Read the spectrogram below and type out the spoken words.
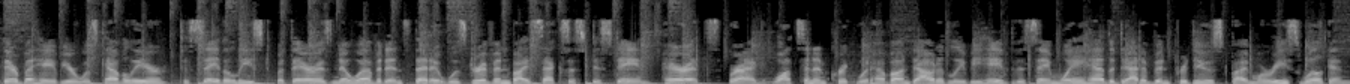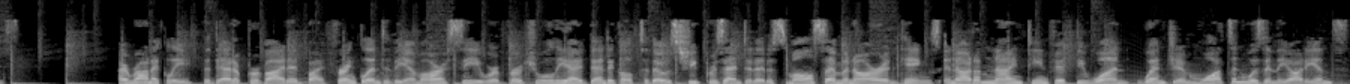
Their behavior was cavalier, to say the least, but there is no evidence that it was driven by sexist disdain. Perutz, Bragg, Watson and Crick would have undoubtedly behaved the same way had the data been produced by Maurice Wilkins. Ironically, the data provided by Franklin to the MRC were virtually identical to those she presented at a small seminar in King's in autumn 1951, when Jim Watson was in the audience.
